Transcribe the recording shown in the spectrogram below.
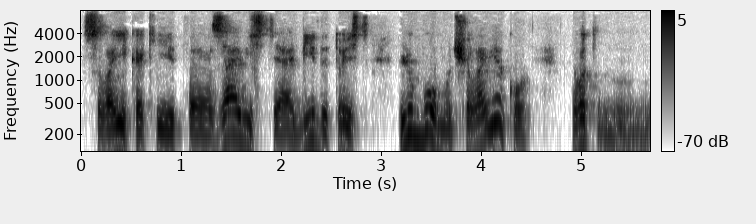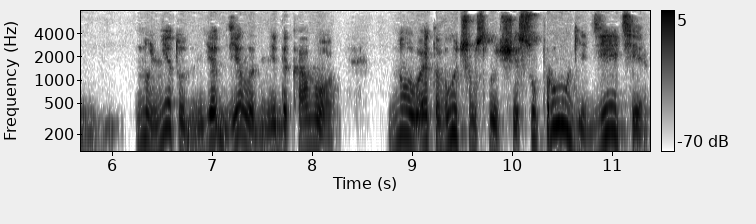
свои какие-то зависти, обиды. То есть любому человеку вот ну, нету нет дела ни до кого. Ну, это в лучшем случае супруги, дети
